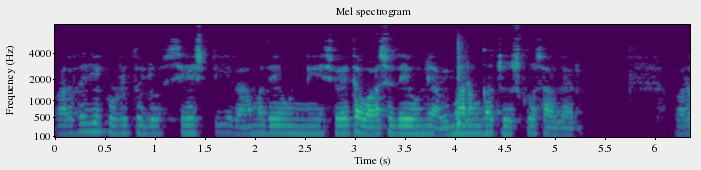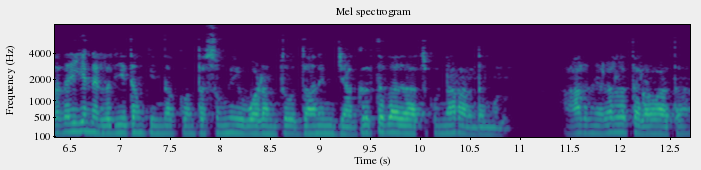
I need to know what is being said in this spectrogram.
వరదయ్య కుర్రతులు శ్రేష్ఠి రామదేవుణ్ణి శ్వేత వాసుదేవుణ్ణి అభిమానంగా చూసుకోసాగారు. వరదయ్య నెల జీతం కింద కొంత సొమ్ము ఇవ్వడంతో దానిని జాగ్రత్తగా దాచుకున్నారు అన్నదమ్ములు. ఆరు నెలల తర్వాత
